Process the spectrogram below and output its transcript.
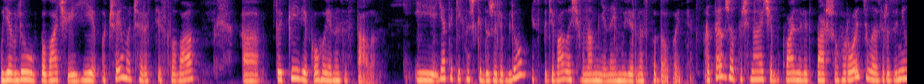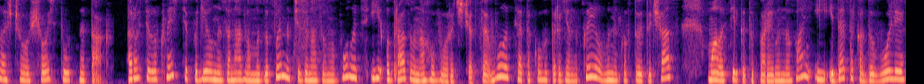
уявлю, побачу її очима через ці слова, той Київ, якого я не застала. І я такі книжки дуже люблю і сподівалася, що вона мені неймовірно сподобається. Проте, вже починаючи буквально від першого розділу, я зрозуміла, що щось тут не так. Розділ у книжці поділений за назвами зупинок чи за назвами вулиць, і одразу вона говорить, що це вулиця такого то району Києва виникла в той то час, мала стільки-то перейменувань, і іде така доволі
